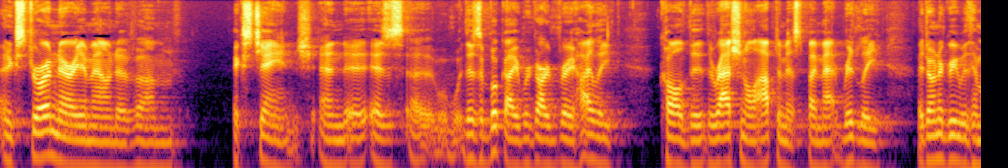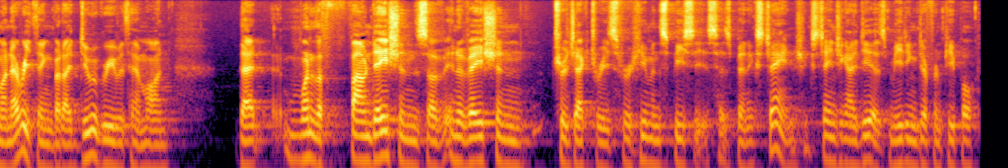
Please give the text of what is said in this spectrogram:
an extraordinary amount of um, exchange. And uh, as uh, there's a book I regard very highly called the, the Rational Optimist by Matt Ridley. I don't agree with him on everything, but I do agree with him on that one of the foundations of innovation trajectories for human species has been exchange, exchanging ideas, meeting different people,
